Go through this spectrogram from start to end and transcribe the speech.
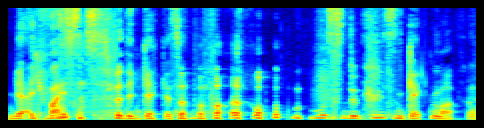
Ja, ich weiß, dass es für den Gag ist, aber warum musst du diesen Gag machen?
